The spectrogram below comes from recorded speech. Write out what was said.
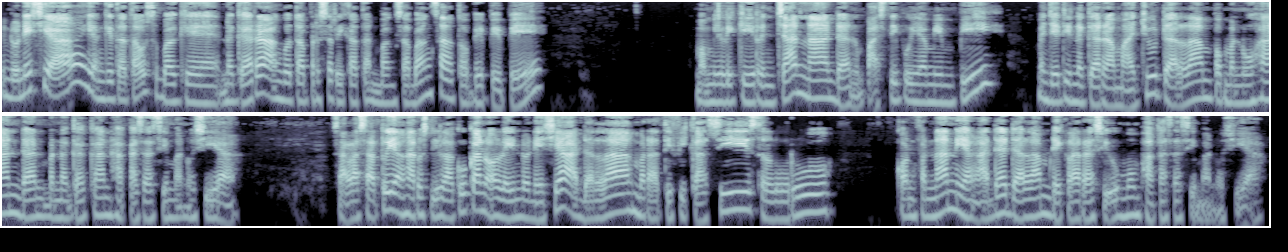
Indonesia yang kita tahu sebagai negara anggota Perserikatan Bangsa-Bangsa atau BPB memiliki rencana dan pasti punya mimpi menjadi negara maju dalam pemenuhan dan penegakan hak asasi manusia. Salah satu yang harus dilakukan oleh Indonesia adalah meratifikasi seluruh konvenan yang ada dalam Deklarasi Umum Hak Asasi Manusia.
